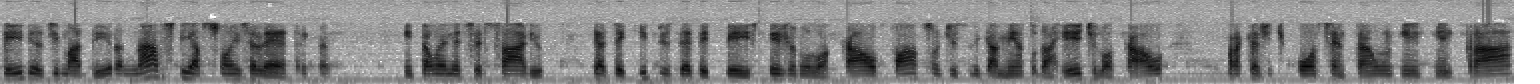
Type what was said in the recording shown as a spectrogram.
telhas de madeira nas fiações elétricas. Então é necessário que as equipes da EDP estejam no local, façam o desligamento da rede local, para que a gente possa então entrar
